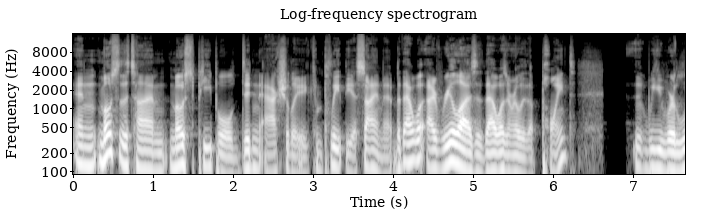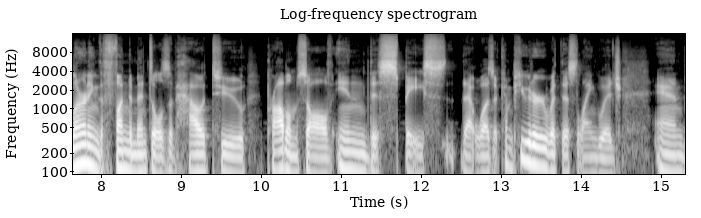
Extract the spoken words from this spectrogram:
And most of the time, most people didn't actually complete the assignment. But that wa- I realized that that wasn't really the point we were learning the fundamentals of how to problem solve in this space that was a computer with this language and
